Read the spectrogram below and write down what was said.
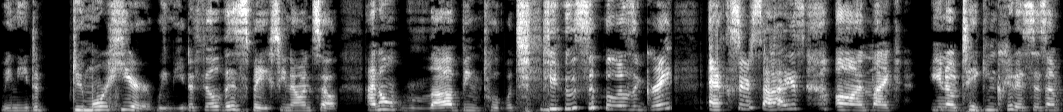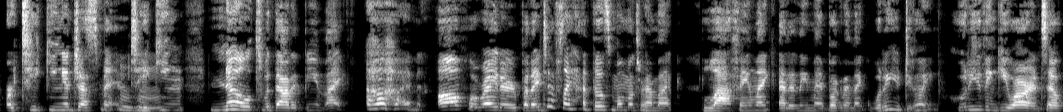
we need to do more here. We need to fill this space, you know? And so I don't love being told what to do. So it was a great exercise on like, you know, taking criticism or taking adjustment and mm-hmm. taking notes without it being like, oh, I'm an awful writer. But I definitely had those moments where I'm like laughing, like editing my book and I'm like, what are you doing? Who do you think you are? And so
